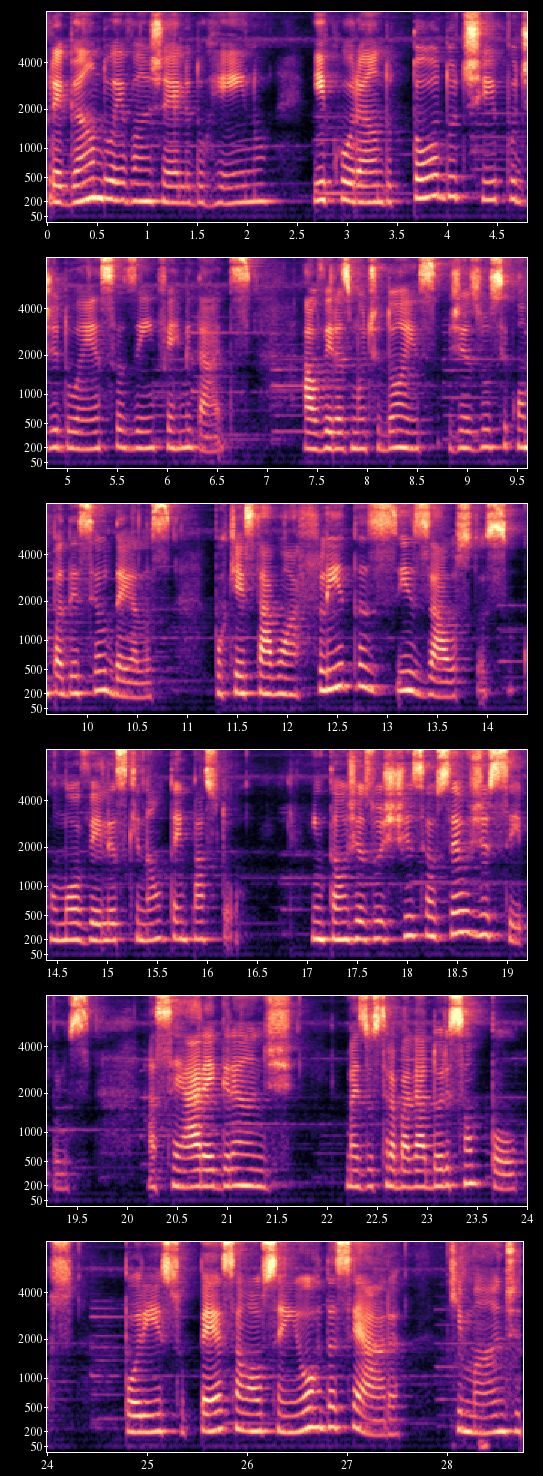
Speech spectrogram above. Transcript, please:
pregando o evangelho do reino e curando todo tipo de doenças e enfermidades. Ao ver as multidões, Jesus se compadeceu delas, porque estavam aflitas e exaustas, como ovelhas que não têm pastor. Então Jesus disse aos seus discípulos: A seara é grande, mas os trabalhadores são poucos. Por isso, peçam ao Senhor da seara que mande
